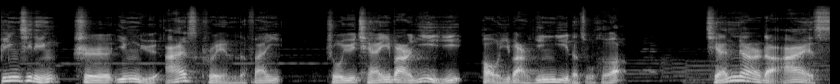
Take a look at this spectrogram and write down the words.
冰淇淋是英语 ice cream 的翻译，属于前一半意译，后一半音译的组合。前面的 ice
